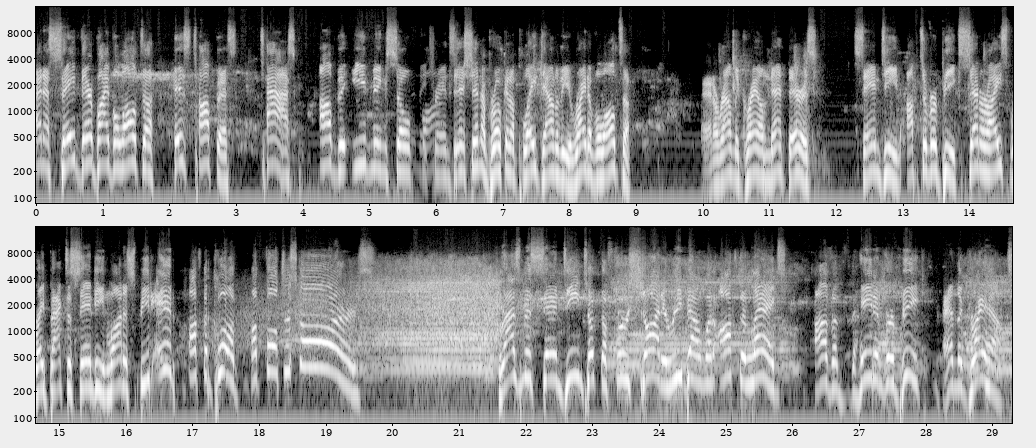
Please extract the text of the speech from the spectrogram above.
And a save there by Villalta. His toughest task of the evening so far. Transition, a broken up play down to the right of Villalta. And around the ground net, there is Sandin up to Verbeek, center ice, right back to Sandin. Lot of speed in off the glove of Fulcher scores. Rasmus Sandin took the first shot. A rebound went off the legs of Hayden Verbeek, and the Greyhounds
